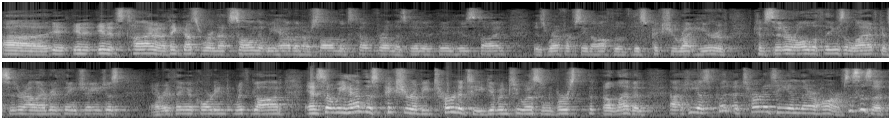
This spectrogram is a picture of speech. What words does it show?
uh, in, in, its time, and I think that's where that song that we have in our psalm books come from. That's in in His time is referencing off of this picture right here of consider all the things in life, consider how everything changes everything according with God. And so we have this picture of eternity given to us in verse 11. Uh, he has put eternity in their hearts. This is a,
